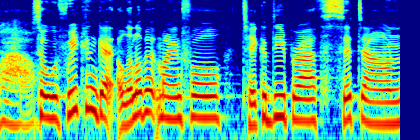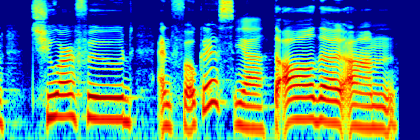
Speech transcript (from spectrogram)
Wow. So if we can get a little bit mindful, take a deep breath, sit down, chew our food, and focus, Yeah. the, all the um,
